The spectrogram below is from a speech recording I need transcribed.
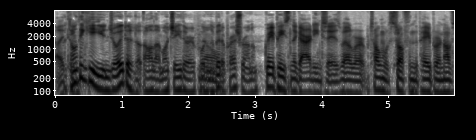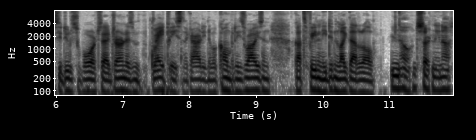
I, I don't think he enjoyed it all that much either, putting No. a bit of pressure on him. Great piece in the Guardian today as well. We're talking about stuff in the paper, and obviously do support uh, journalism. Great piece in the Guardian about Kompany's rising. I got the feeling he didn't like that at all. No, certainly not.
